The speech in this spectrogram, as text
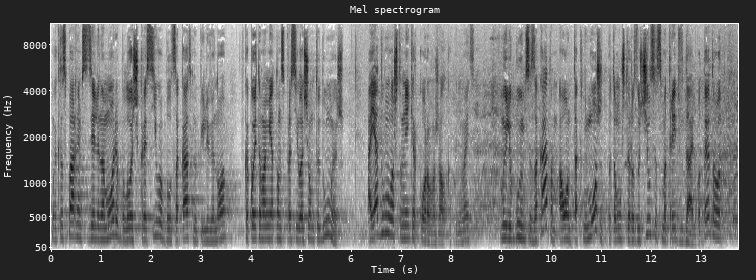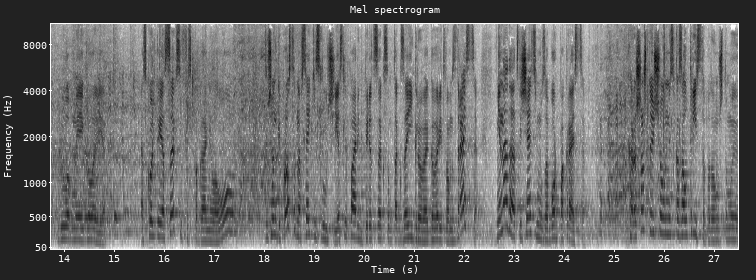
Мы как-то с парнем сидели на море, было очень красиво, был закат, мы пили вино. В какой-то момент он спросил, о чем ты думаешь? А я думала, что мне Киркорова жалко, понимаете? Мы любуемся закатом, а он так не может, потому что разучился смотреть вдаль. Вот это вот было в моей голове. А сколько я сексов испоганила, о, Девчонки, просто на всякий случай, если парень перед сексом так заигрывая говорит вам «здрасте», не надо отвечать ему «забор покрасьте». Хорошо, что еще он не сказал 300, потому что мы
